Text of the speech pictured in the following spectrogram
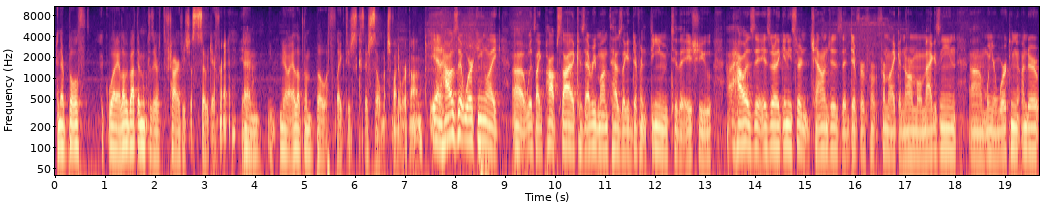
and they're both like, what I love about them because their photography is just so different, Yeah. and you know I love them both like just because they're so much fun to work on. Yeah, and how is it working like uh, with like Pop Sci? Because every month has like a different theme to the issue. How is it? Is there like any certain challenges that differ from, from like a normal magazine um, when you're working under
